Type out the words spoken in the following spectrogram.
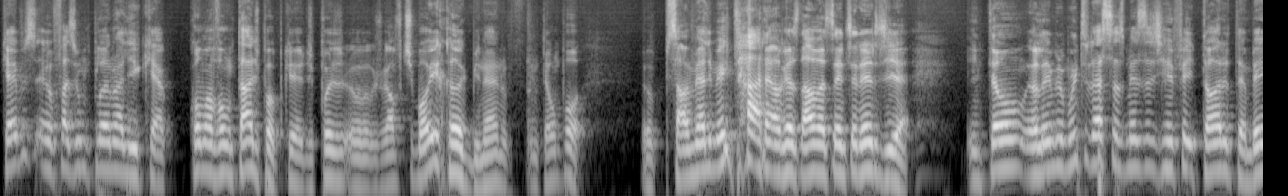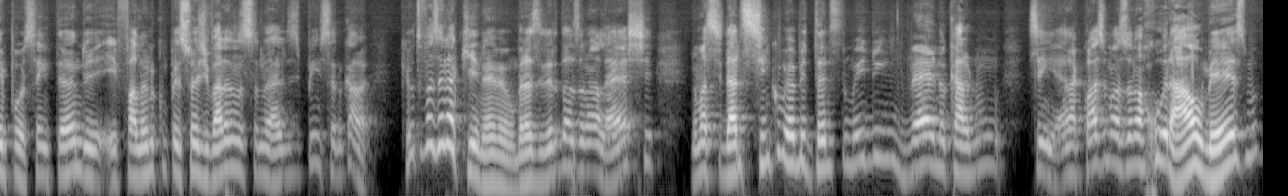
que aí eu fazia um plano ali que é como à vontade, pô, porque depois eu jogava futebol e rugby, né? Então, pô, eu precisava me alimentar, né? Eu gastava bastante energia. Então, eu lembro muito dessas mesas de refeitório também, pô, sentando e, e falando com pessoas de várias nacionalidades e pensando, cara, o que eu tô fazendo aqui, né, meu? Um brasileiro da Zona Leste, numa cidade de 5 mil habitantes, no meio do inverno, cara. Num, assim, era quase uma zona rural mesmo.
